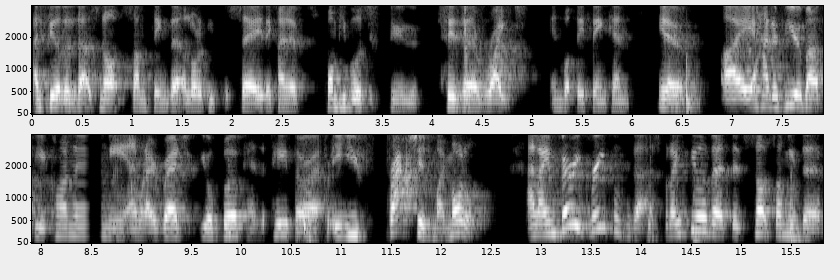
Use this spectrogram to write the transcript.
I feel that that's not something that a lot of people say. They kind of want people to say they're right in what they think, and you know, I had a view about the economy, and when I read your book and the paper, you fractured my model. And I'm very grateful for that. But I feel that it's not something that,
